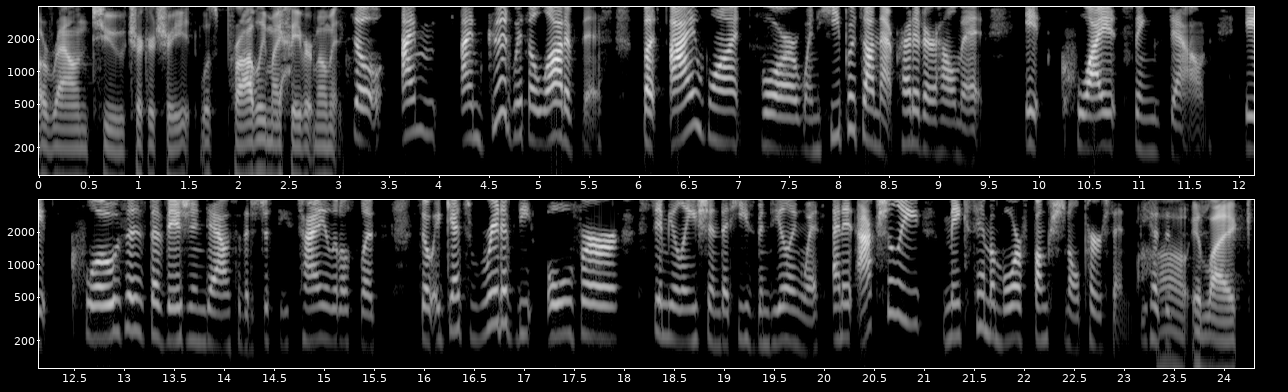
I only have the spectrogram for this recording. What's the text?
around to trick or treat was probably my favorite moment. So I'm I'm good with a lot of this, but I want for when he puts on that predator helmet, it quiets things down. It closes the vision down so that it's just these tiny little slits. So it gets rid of the over stimulation that he's been dealing with. And it actually makes him a more functional person because oh, it's it like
